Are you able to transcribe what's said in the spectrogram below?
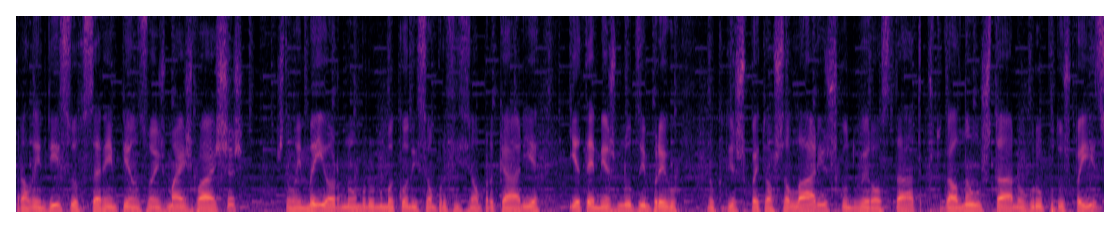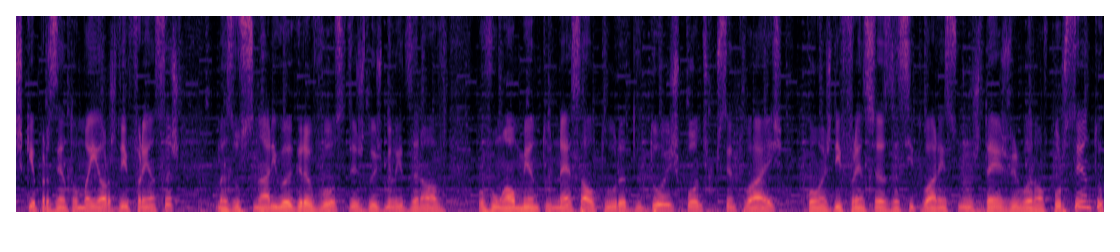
Para além disso, recebem pensões mais baixas estão em maior número numa condição profissional precária e até mesmo no desemprego. No que diz respeito aos salários, segundo o Eurostat, Portugal não está no grupo dos países que apresentam maiores diferenças, mas o cenário agravou-se desde 2019. Houve um aumento nessa altura de 2 pontos percentuais, com as diferenças a situarem-se nos 10,9%.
